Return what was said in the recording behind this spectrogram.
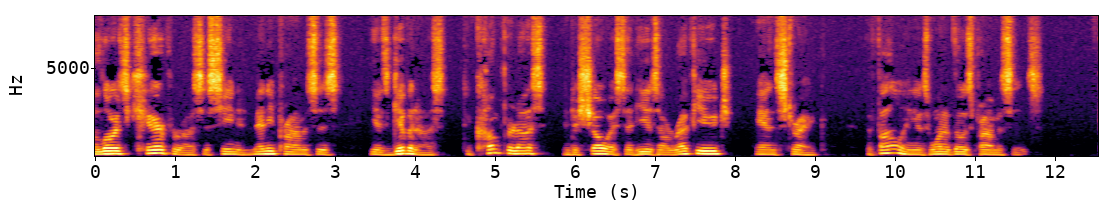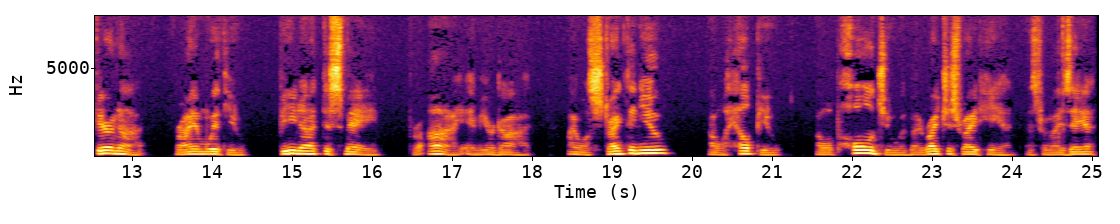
The Lord's care for us is seen in many promises he has given us to comfort us and to show us that he is our refuge and strength. The following is one of those promises Fear not, for I am with you. Be not dismayed, for I am your God. I will strengthen you I will help you. I will uphold you with my righteous right hand. That's from Isaiah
